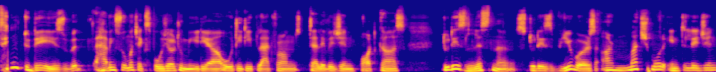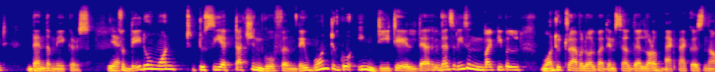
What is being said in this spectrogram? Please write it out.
thing today is with having so much exposure to media, OTT platforms, television, podcasts, today's listeners, today's viewers are much more intelligent than the makers. Yeah. So they don't want to see a touch and go film. They want to go in detail. There- That's the reason why people want to travel all by themselves. There are a lot of backpackers now.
